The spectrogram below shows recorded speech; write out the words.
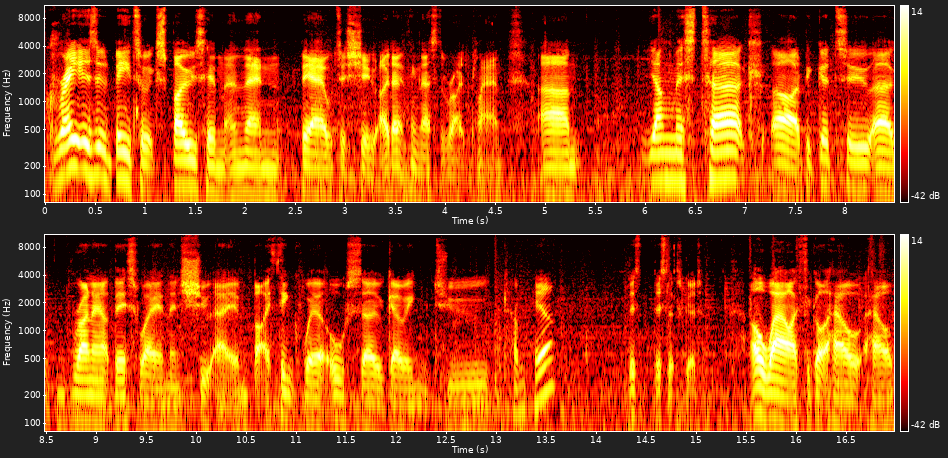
great as it would be to expose him and then be able to shoot, I don't think that's the right plan. Um, young Miss Turk, oh, it'd be good to uh, run out this way and then shoot at him, but I think we're also going to come here. This this looks good. Oh wow, I forgot how, how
